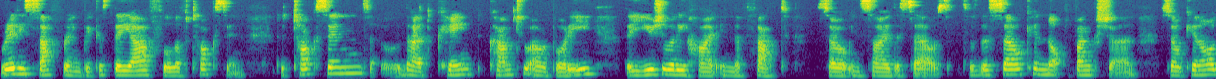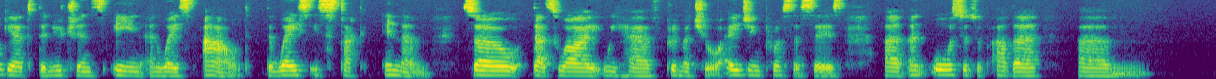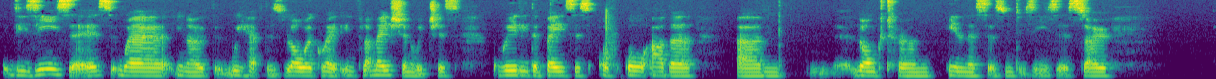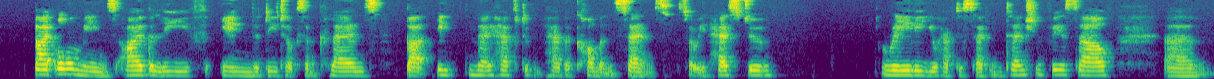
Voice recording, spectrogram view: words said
really suffering because they are full of toxin. The toxins uh, that came come to our body, they usually hide in the fat so inside the cells. So the cell cannot function, so cannot get the nutrients in and waste out. The waste is stuck in them. So that's why we have premature aging processes uh, and all sorts of other um, diseases where you know we have this lower grade inflammation, which is really the basis of all other um, long term illnesses and diseases. So by all means, I believe in the detox and cleanse, but it may have to have a common sense. So it has to really, you have to set intention for yourself, um,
